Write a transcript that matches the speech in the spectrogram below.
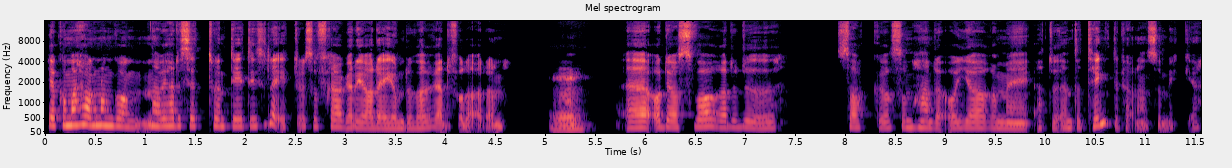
Jag kommer ihåg någon gång när vi hade sett 28 Days Later så frågade jag dig om du var rädd för döden. Mm, Eh, och då svarade du saker som hade att göra med att du inte tänkte på den så mycket.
